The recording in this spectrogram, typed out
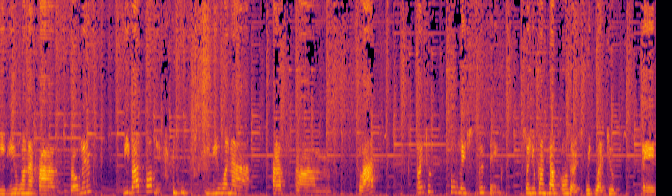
If you want to have problems, be bad public. if you want to have um, class, try to publish good things so you can help others with what you uh,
